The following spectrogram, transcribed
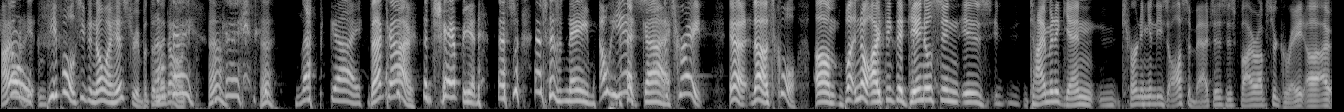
I don't, people seem to know my history, but then they Okay. don't. Yeah. Okay. Yeah. that guy, That guy. the champion. That's that's his name. Oh, he That is. guy. That's great. Yeah, no, cool. Um, but no, I think that Danielson is time and again turning in these awesome matches. His fire ups are great. Uh, I,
